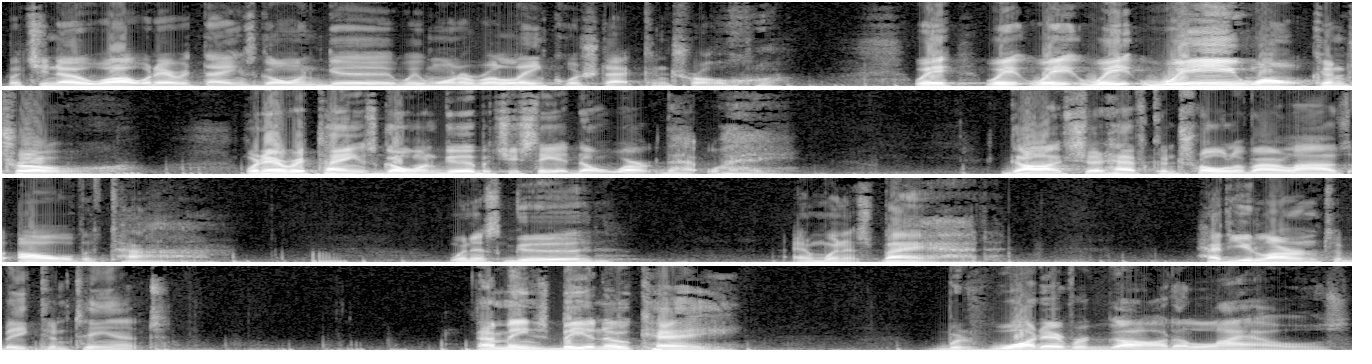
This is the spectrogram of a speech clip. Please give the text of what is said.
But you know what? When everything's going good, we want to relinquish that control. We, we, we, we, we want control when everything's going good, but you see, it don't work that way. God should have control of our lives all the time when it's good and when it's bad. Have you learned to be content? That means being okay with whatever God allows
